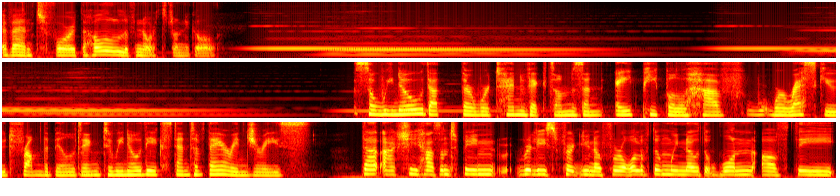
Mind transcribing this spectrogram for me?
event for the whole of North Donegal. So we know that there were 10 victims and 8 people have were rescued from the building. Do we know the extent of their injuries? That actually hasn't been released for you know for all of them. We know that one of the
